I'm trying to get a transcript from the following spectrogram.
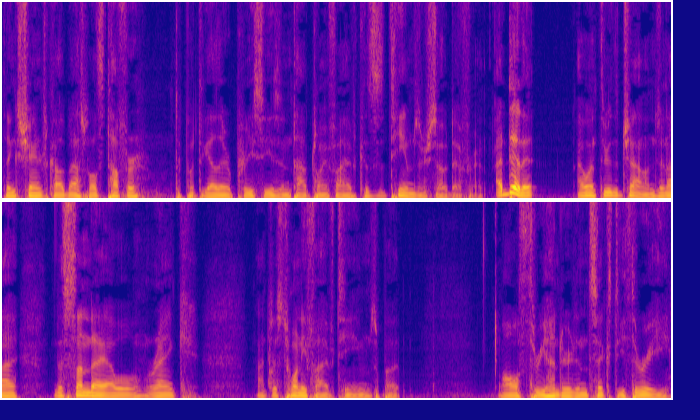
things change with college basketball it's tougher to put together a preseason top 25 because the teams are so different. I did it. I went through the challenge and I this Sunday I will rank not just 25 teams but all 363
